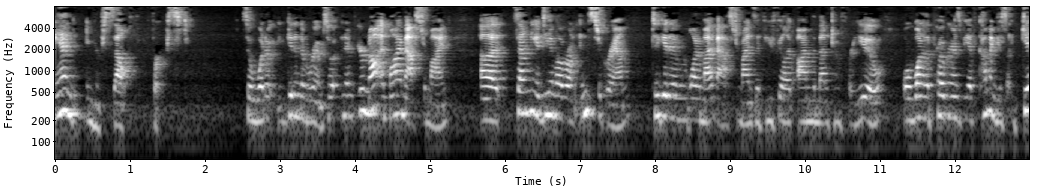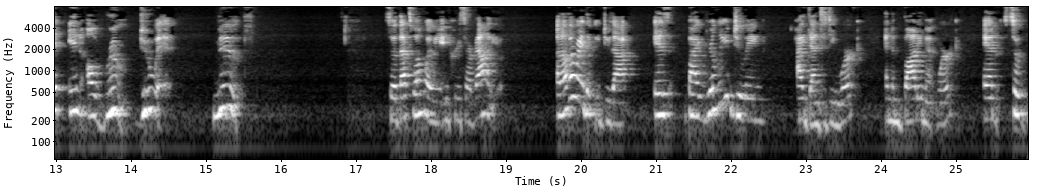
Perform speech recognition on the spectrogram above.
and in yourself first. So what get in the room. So if you're not in my mastermind, uh, send me a DM over on Instagram to get in one of my masterminds if you feel like I'm the mentor for you or one of the programs we have coming. Just like get in a room, do it, move. So that's one way we increase our value. Another way that we do that is by really doing identity work and embodiment work. And so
